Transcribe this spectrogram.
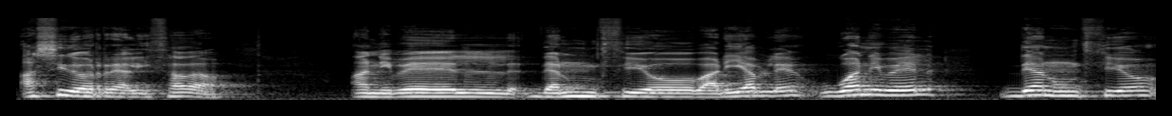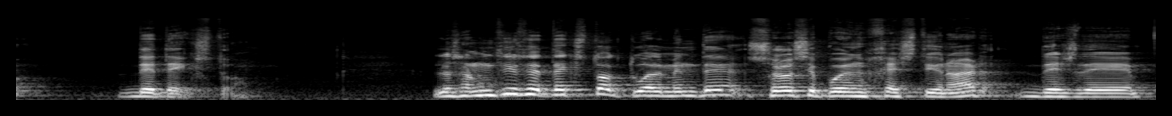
ha sido realizada a nivel de anuncio variable o a nivel de anuncio de texto. Los anuncios de texto actualmente solo se pueden gestionar desde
